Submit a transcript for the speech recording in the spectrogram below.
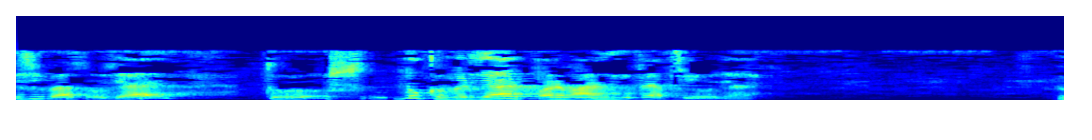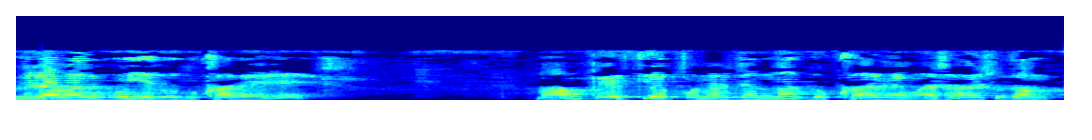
इसी बात हो जाए तो दुख मिट जाए, परमानंद की प्राप्ति हो जाए। मिला वालों को ये जो दुखा रहे है। माऊ पेत्य पुनर्जन्म दुखालय अशाश्वतम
